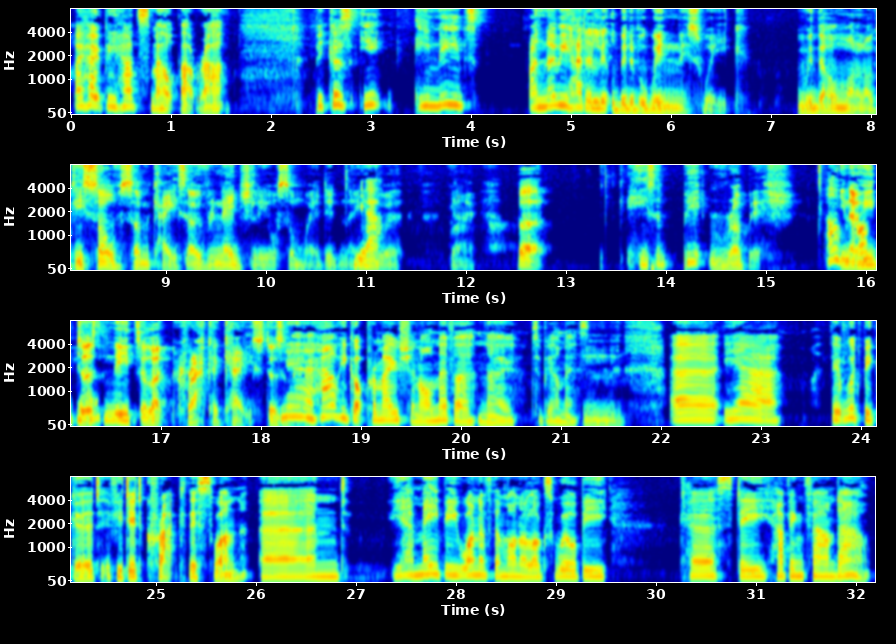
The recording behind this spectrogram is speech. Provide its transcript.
I hope he had smelt that rat. Because he he needs. I know he had a little bit of a win this week with the whole monologue. He solved some case over in Edgeley or somewhere, didn't he? Yeah. Were- you know, but he's a bit rubbish. Oh, you know, God, he yeah. does need to like crack a case, doesn't he? Yeah, how he got promotion, I'll never know, to be honest. Mm. Uh, yeah, it would be good if he did crack this one. And yeah, maybe one of the monologues will be Kirsty having found out.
